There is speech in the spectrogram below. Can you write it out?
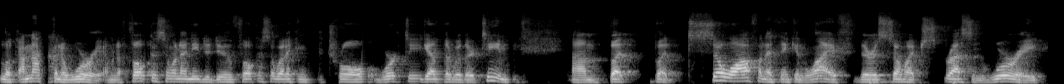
look i'm not going to worry. I'm going to focus on what i need to do focus on what i can control work together with our team. Um, but but so often i think in life there is so much stress and worry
